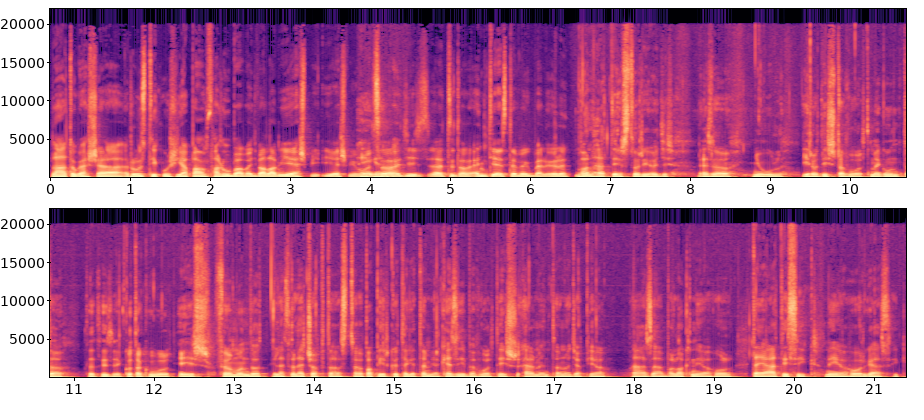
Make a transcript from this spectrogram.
látogass el a rustikus japán faluba, vagy valami ilyesmi, ilyesmi volt, Igen. szóval, hogy így, nem tudom, ennyit jegyeztem meg belőle. Van háttérsztori, hogy ez a nyúl irodista volt, megunta, tehát ez egy kotakú volt, és fölmondott, illetve lecsapta azt a papírköteget, ami a kezébe volt, és elment a nagyapja házába lakni, ahol teját iszik, néha horgászik.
